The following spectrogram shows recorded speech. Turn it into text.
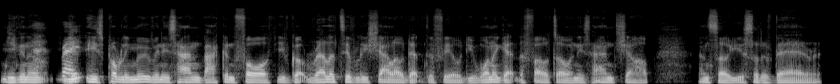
You're gonna. Right. he's probably moving his hand back and forth. You've got relatively shallow depth of field. You want to get the photo and his hand sharp, and so you're sort of there.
